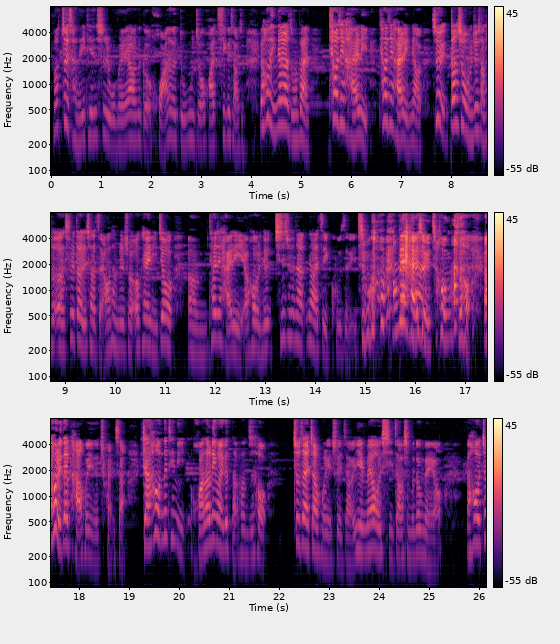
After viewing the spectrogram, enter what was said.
然后最惨的一天是我们要那个划那个独木舟，划七个小时，然后你尿尿怎么办？跳进海里，跳进海里尿，所以当时我们就想说，呃，所以到底是要怎样？然后他们就说，OK，你就嗯跳进海里，然后你就其实就是尿尿在自己裤子里，只不过 被海水冲走，然后你再爬回你的船上。然后那天你滑到另外一个岛上之后，就在帐篷里睡觉，也没有洗澡，什么都没有。然后就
